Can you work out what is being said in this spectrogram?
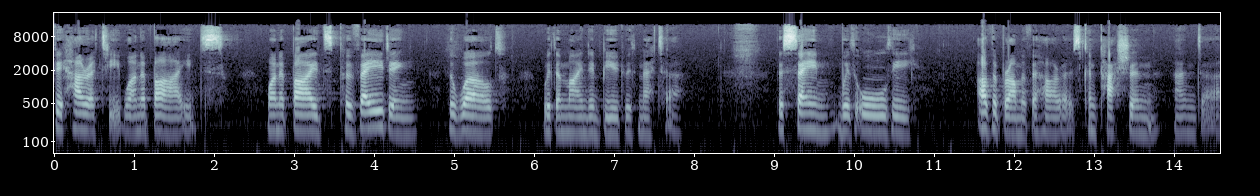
Viharati, one abides. One abides pervading the world with a mind imbued with metta. The same with all the other Brahma Viharas, compassion and uh,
